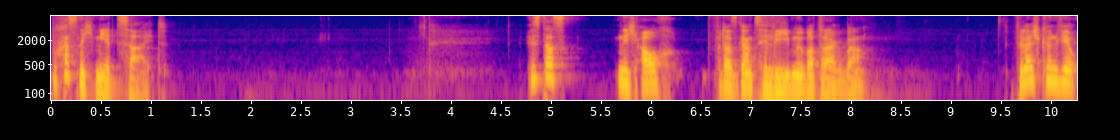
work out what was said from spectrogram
Du hast nicht mehr Zeit. Ist das nicht auch für das ganze Leben übertragbar? Vielleicht können wir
